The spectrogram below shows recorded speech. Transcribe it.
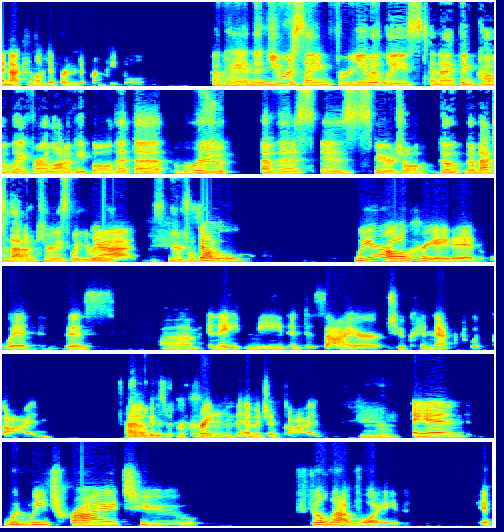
And that can look different in different people. okay and then you were saying for you at least and i think probably for a lot of people that the root of this is spiritual go go back to that i'm curious what you were Yeah. the spiritual problem. So we are all created with this um, innate need and desire to connect with God uh, because we were created in the image of God. Mhm. And when we try to fill that void, if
